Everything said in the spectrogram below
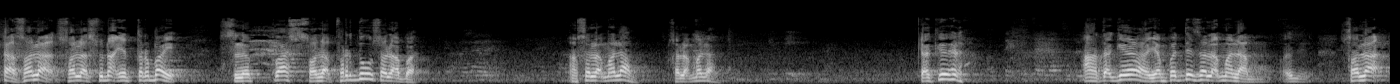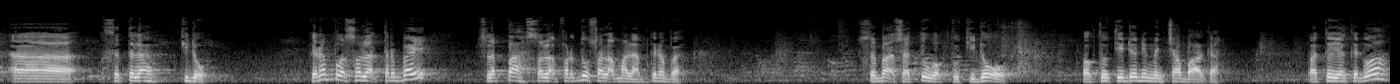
Tak solat. Solat sunat yang terbaik. Selepas solat fardu solat apa? Ha, solat malam. Solat malam. Tak kira lah Ah tak kira lah. Yang penting solat malam. Solat uh, setelah tidur. Kenapa solat terbaik selepas solat fardu solat malam? Kenapa? Sebab satu waktu tidur. Waktu tidur ni mencabarkan. Lepas tu yang kedua,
